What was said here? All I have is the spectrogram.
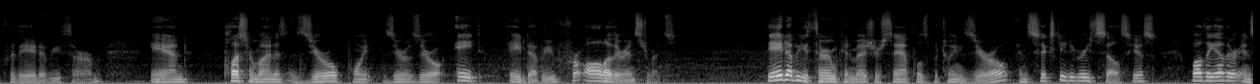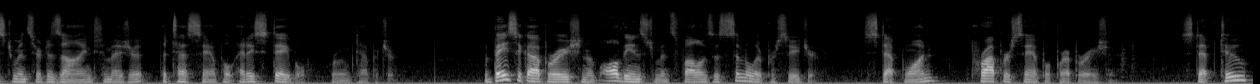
for the AW therm and plus or minus 0.008 AW for all other instruments. The AW therm can measure samples between 0 and 60 degrees Celsius, while the other instruments are designed to measure the test sample at a stable room temperature. The basic operation of all the instruments follows a similar procedure. Step 1, proper sample preparation. Step 2,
